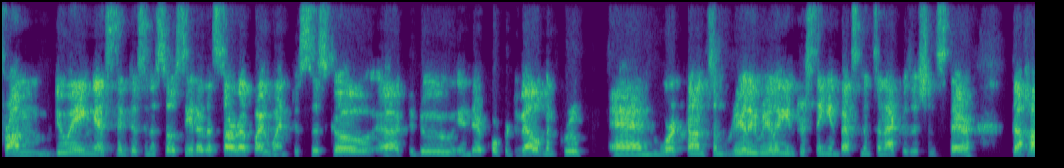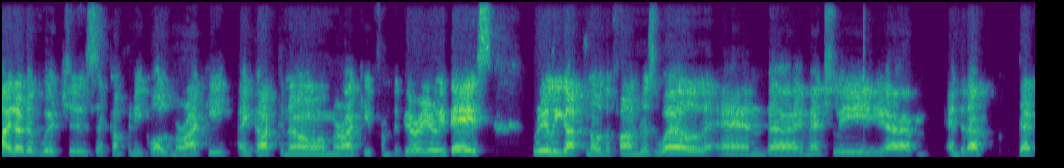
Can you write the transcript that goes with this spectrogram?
from doing as an associate at a startup. I went to Cisco uh, to do in their corporate development group and worked on some really, really interesting investments and acquisitions there. The highlight of which is a company called Meraki. I got to know Meraki from the very early days, really got to know the founder as well, and uh, eventually um, ended up that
